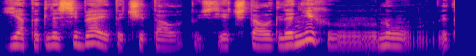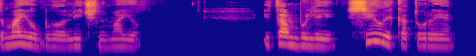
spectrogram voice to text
я-то для себя это читала. То есть я читала для них, э, ну, это мое было, лично мое. И там были силы, которые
